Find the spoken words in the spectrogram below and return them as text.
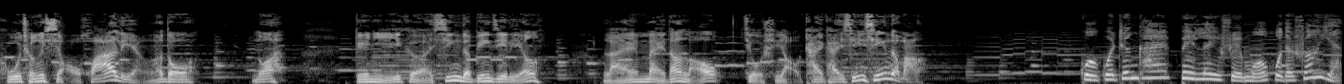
哭成小花脸了都？喏，给你一个新的冰激凌。来麦当劳就是要开开心心的嘛。果果睁开被泪水模糊的双眼，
